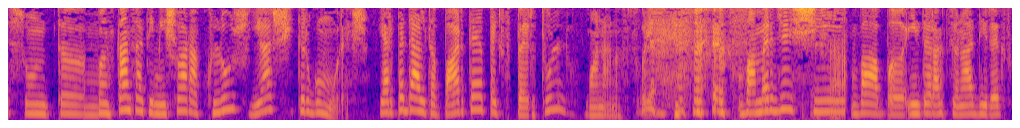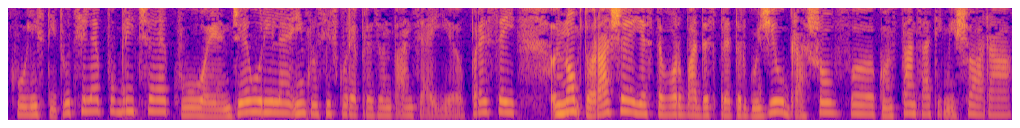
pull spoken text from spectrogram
sunt uh, Constanța, Timișoara, Cluj, Iași și Târgu Mureș. Iar pe de altă parte, expertul, Oana Năsui, va merge și va uh, interacționa direct cu instituțiile publice, cu ONG-urile, inclusiv cu reprezentanții ai uh, presei. În opt orașe este vorba despre Târgu Jiu, Brașov, Constanța, Timișoara,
